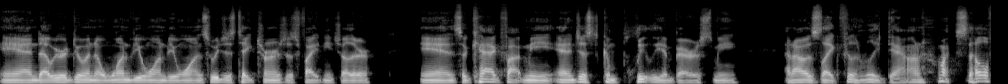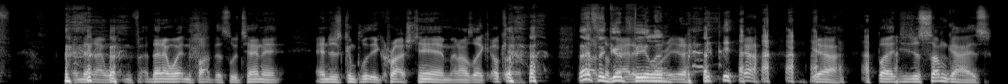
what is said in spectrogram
And uh, we were doing a one v one v one, so we just take turns just fighting each other. And so CAG fought me, and it just completely embarrassed me. And I was like feeling really down on myself. And then I went and then I went and fought this lieutenant and just completely crushed him. And I was like, okay, That's a so good feeling. anymore, you know? yeah, yeah. But you just some guys,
